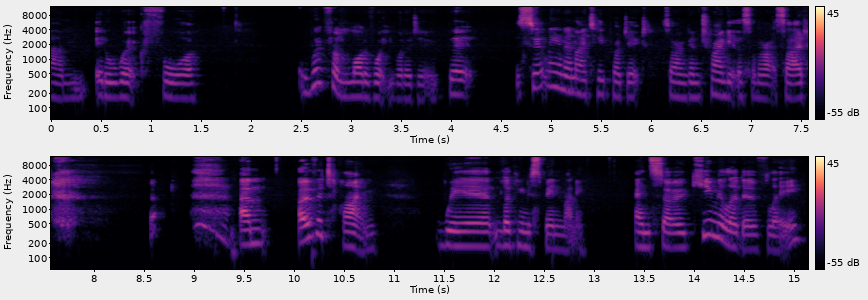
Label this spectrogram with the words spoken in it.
Um, it'll work for it'll work for a lot of what you want to do, but certainly in an IT project. Sorry, I'm going to try and get this on the right side. um, over time, we're looking to spend money. And so cumulatively,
